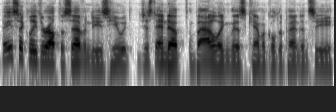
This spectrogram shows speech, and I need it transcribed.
basically, throughout the 70s, he would just end up battling this chemical dependency.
